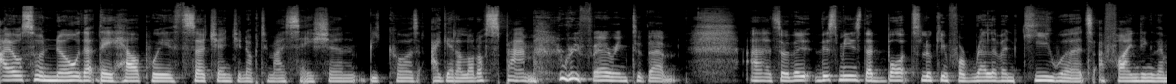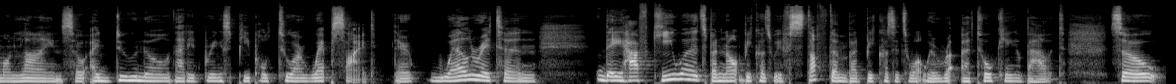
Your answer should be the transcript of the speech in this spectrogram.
I also know that they help with search engine optimization because I get a lot of spam referring to them. Uh, so th- this means that bots looking for relevant keywords are finding them online. So I do know that it brings people to our website. They're well written. They have keywords, but not because we've stuffed them, but because it's what we're uh, talking about. So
